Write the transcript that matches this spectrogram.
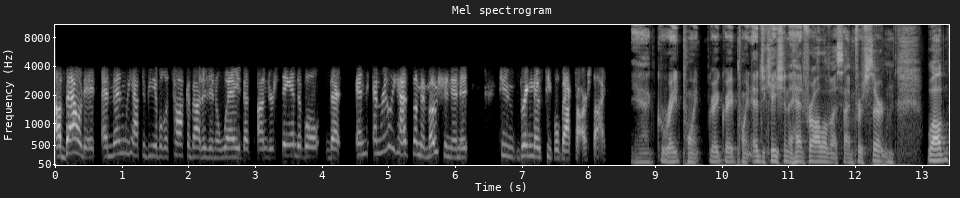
about it and then we have to be able to talk about it in a way that's understandable that and and really has some emotion in it to bring those people back to our side yeah great point great great point education ahead for all of us i'm for certain well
